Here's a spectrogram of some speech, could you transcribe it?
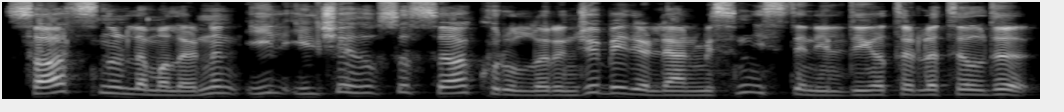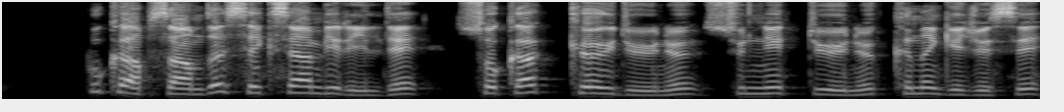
saat sınırlamalarının il ilçe hıfzı sığa kurullarınca belirlenmesinin istenildiği hatırlatıldı. Bu kapsamda 81 ilde sokak, köy düğünü, sünnet düğünü, kına gecesi,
